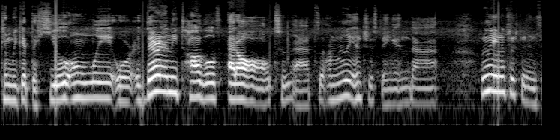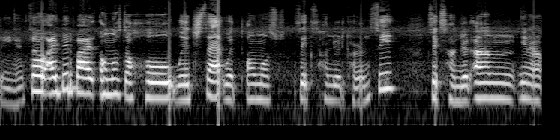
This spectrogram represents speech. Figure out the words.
can we get the heel only or is there any toggles at all to that? So I'm really interested in that really interested in seeing it. So I did buy almost a whole witch set with almost 600 currency. 600. Um, you know,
